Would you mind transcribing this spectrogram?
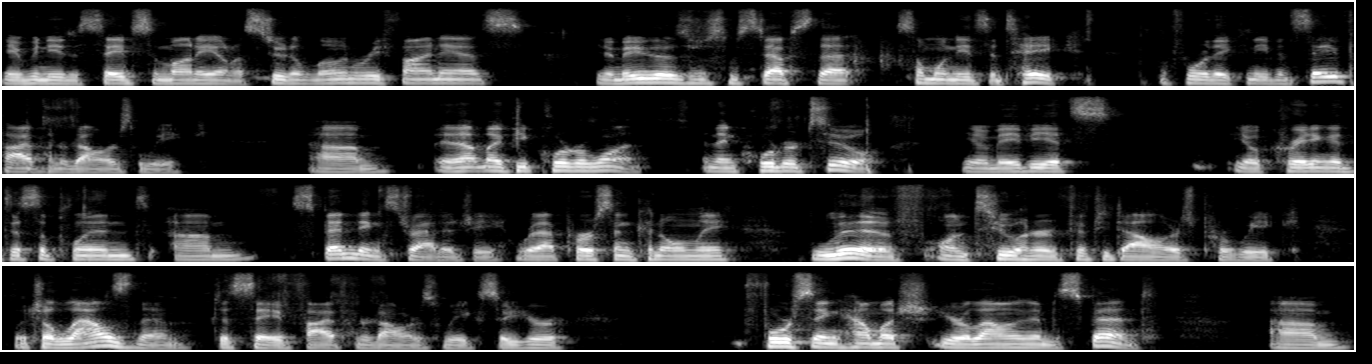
Maybe we need to save some money on a student loan refinance. You know, maybe those are some steps that someone needs to take before they can even save $500 a week. Um, and that might be quarter one. And then quarter two, you know, maybe it's, you know, creating a disciplined um, spending strategy where that person can only live on $250 per week, which allows them to save $500 a week. So you're forcing how much you're allowing them to spend. Um,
